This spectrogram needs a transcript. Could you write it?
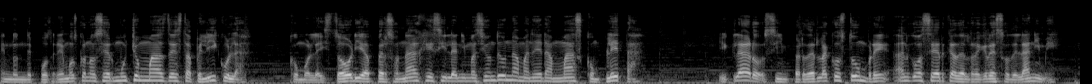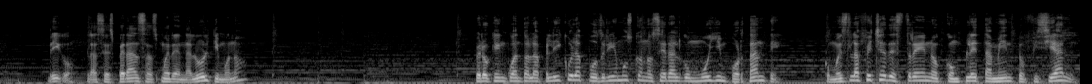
en donde podremos conocer mucho más de esta película, como la historia, personajes y la animación de una manera más completa. Y claro, sin perder la costumbre, algo acerca del regreso del anime. Digo, las esperanzas mueren al último, ¿no? Pero que en cuanto a la película podríamos conocer algo muy importante, como es la fecha de estreno completamente oficial.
